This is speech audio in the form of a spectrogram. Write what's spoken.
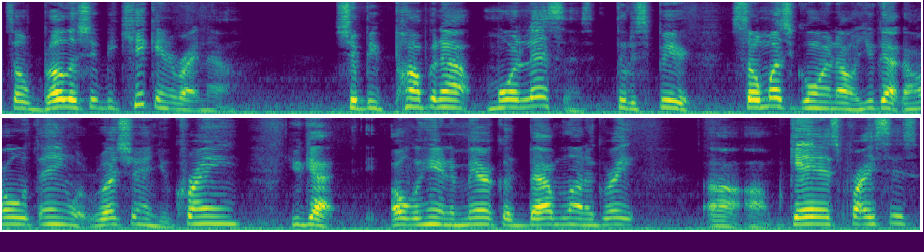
So brothers should be kicking right now. Should be pumping out more lessons through the spirit. So much going on. You got the whole thing with Russia and Ukraine. You got over here in America, Babylon the Great, uh, um, gas prices,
